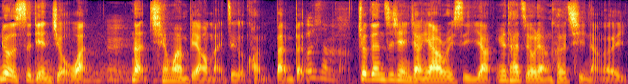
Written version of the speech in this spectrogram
六十四点九万。嗯，那千万不要买这个款版本，为什么？就跟之前讲 Yaris 一样，因为它只有两颗气囊而已。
